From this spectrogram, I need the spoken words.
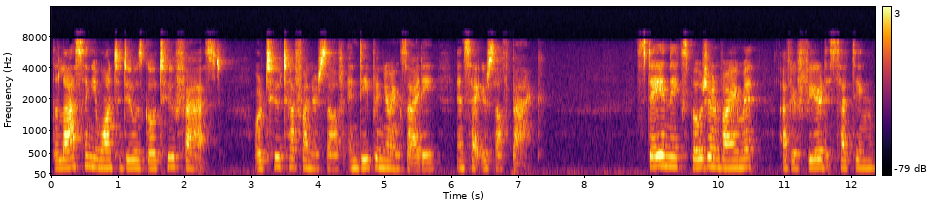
The last thing you want to do is go too fast or too tough on yourself and deepen your anxiety and set yourself back. Stay in the exposure environment of your feared setting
